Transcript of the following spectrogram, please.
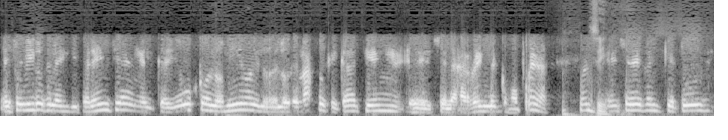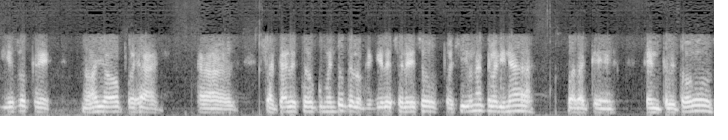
Ese virus de la indiferencia en el que yo busco lo mío y lo de los demás porque cada quien eh, se las arregle como pueda. Bueno esa es la inquietud y es lo que nos ha llevado pues a, a sacar este documento que lo que quiere ser eso pues sí una clarinada para que entre todos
